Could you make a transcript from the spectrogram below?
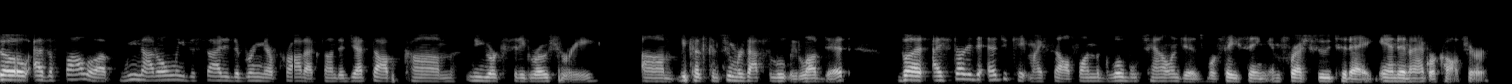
So as a follow up, we not only decided to bring their products onto Jet.com New York City Grocery um, because consumers absolutely loved it, but I started to educate myself on the global challenges we're facing in fresh food today and in agriculture.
